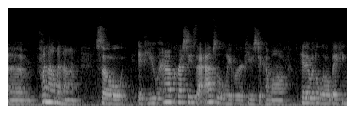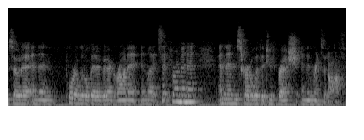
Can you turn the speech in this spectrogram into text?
um, phenomenon. So if you have crusties that absolutely refuse to come off, hit it with a little baking soda and then pour a little bit of vinegar on it and let it sit for a minute and then scrub it with a toothbrush and then rinse it off.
